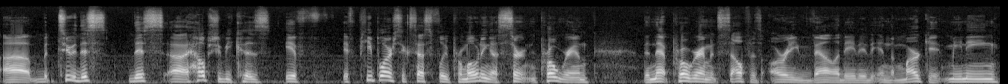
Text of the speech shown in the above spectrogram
Uh, but two, this this uh, helps you because if if people are successfully promoting a certain program, then that program itself is already validated in the market, meaning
